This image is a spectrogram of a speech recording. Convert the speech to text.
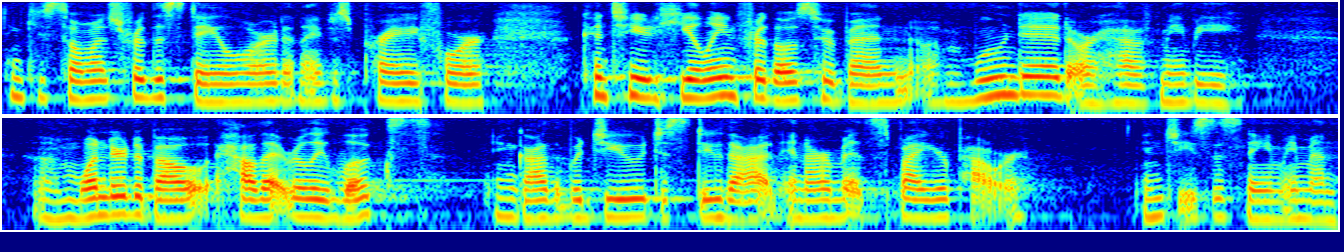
Thank you so much for this day, Lord. And I just pray for continued healing for those who have been um, wounded or have maybe um, wondered about how that really looks. And God, would you just do that in our midst by your power? In Jesus' name, amen.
